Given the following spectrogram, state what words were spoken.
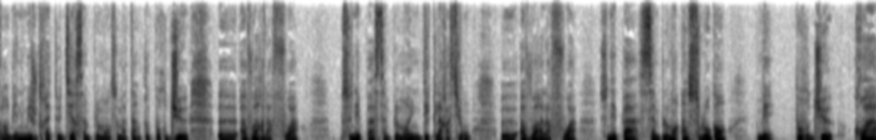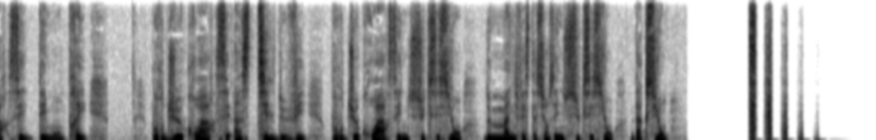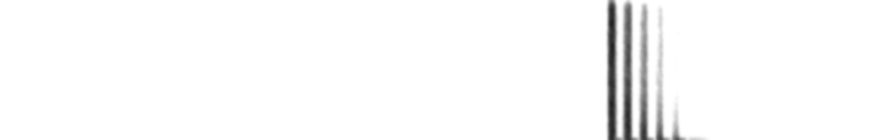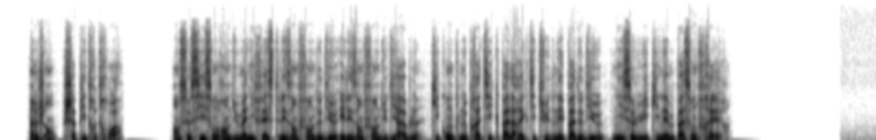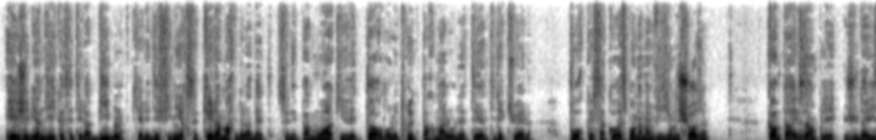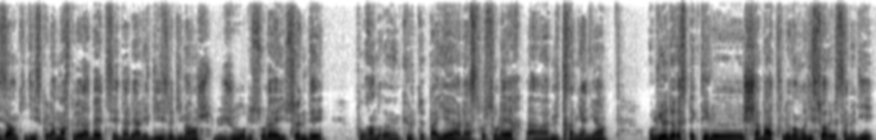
Alors bien aimé, je voudrais te dire simplement ce matin que pour Dieu, euh, avoir la foi, ce n'est pas simplement une déclaration. Euh, avoir la foi, ce n'est pas simplement un slogan, mais pour Dieu, croire, c'est démontrer. Pour Dieu, croire, c'est un style de vie. Pour Dieu, croire, c'est une succession de manifestations, c'est une succession d'actions. Jean, chapitre 3 En ceci sont rendus manifestes les enfants de Dieu et les enfants du diable, quiconque ne pratique pas la rectitude n'est pas de Dieu, ni celui qui n'aime pas son frère. Et j'ai bien dit que c'était la Bible qui allait définir ce qu'est la marque de la bête. Ce n'est pas moi qui vais tordre le truc par malhonnêteté intellectuelle pour que ça corresponde à ma vision des choses, comme par exemple les judaïsants qui disent que la marque de la bête c'est d'aller à l'église le dimanche, le jour du soleil, Sunday, pour rendre un culte païen à l'astre solaire, à Mitranyania, au lieu de respecter le Shabbat, le vendredi soir et le samedi.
